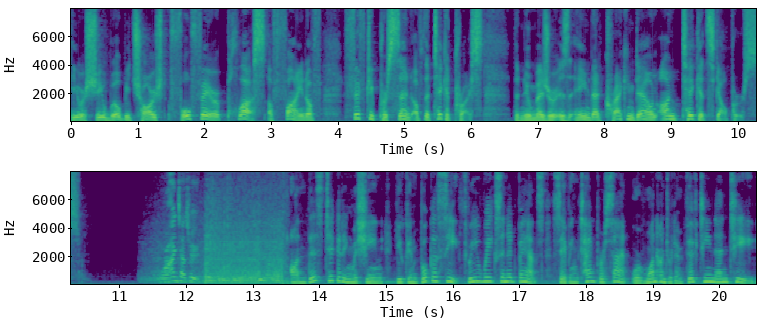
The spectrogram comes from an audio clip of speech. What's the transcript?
he or she will be charged full fare plus a fine of 50% of the ticket price. The new measure is aimed at cracking down on ticket scalpers. 我按下去。 On this ticketing machine, you can book a seat three weeks in advance, saving 10% or 115 NT.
